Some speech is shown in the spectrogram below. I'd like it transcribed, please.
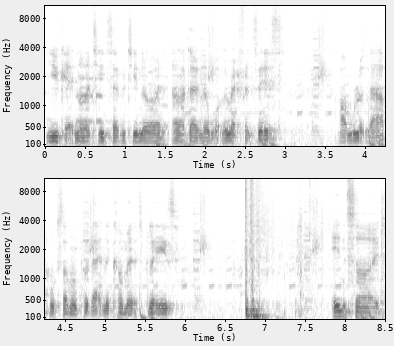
you get 1979 and I don't know what the reference is. I will look that up. Or someone put that in the comments please? Inside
